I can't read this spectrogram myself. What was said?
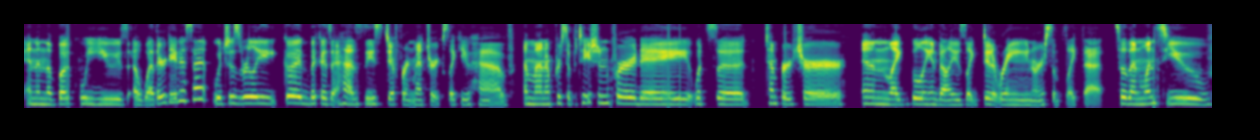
and in the book we use a weather data set which is really good because it has these different metrics like you have amount of precipitation for a day what's the temperature and like boolean values like did it rain or something like that so then once you've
